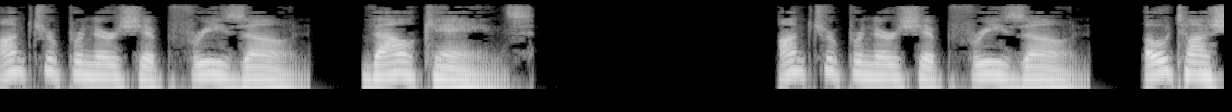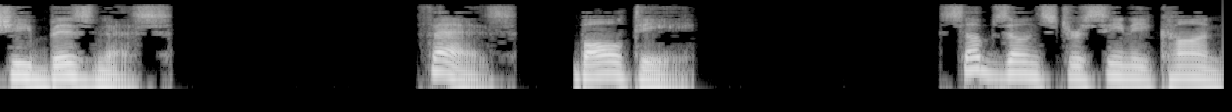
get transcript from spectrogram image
Entrepreneurship Free Zone. Valkanes Entrepreneurship Free Zone. Otashi Business. Fez. Balti. Subzone Strasini Khan.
